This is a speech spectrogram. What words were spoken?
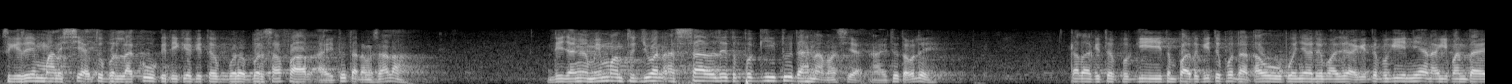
Sekiranya Malaysia itu berlaku ketika kita ber, bersafar. Ha, itu tak ada masalah. Dia jangan memang tujuan asal dia tu pergi tu dah nak maksiat. Ha, itu tak boleh. Kalau kita pergi tempat tu kita pun tak tahu punya ada maksiat. Kita pergi niat nak pergi pantai.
